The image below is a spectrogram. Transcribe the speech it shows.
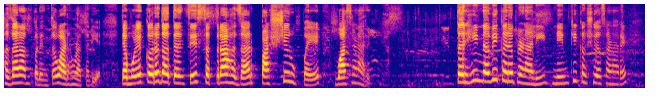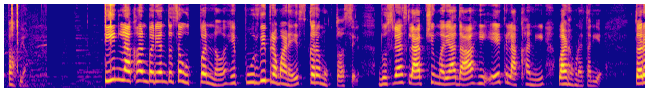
हजारांपर्यंत वाढवण्यात आली आहे. त्यामुळे करदात्यांचे सतरा हजार पाचशे रुपये वाचणार आहेत. तर ही नवी कर प्रणाली नेमकी कशी असणार आहे पाहूया. तीन लाखांपर्यंतचं उत्पन्न हे पूर्वीप्रमाणेच करमुक्त असेल. दुसऱ्या स्लॅबची मर्यादा ही एक लाखांनी वाढवण्यात आली आहे. तर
